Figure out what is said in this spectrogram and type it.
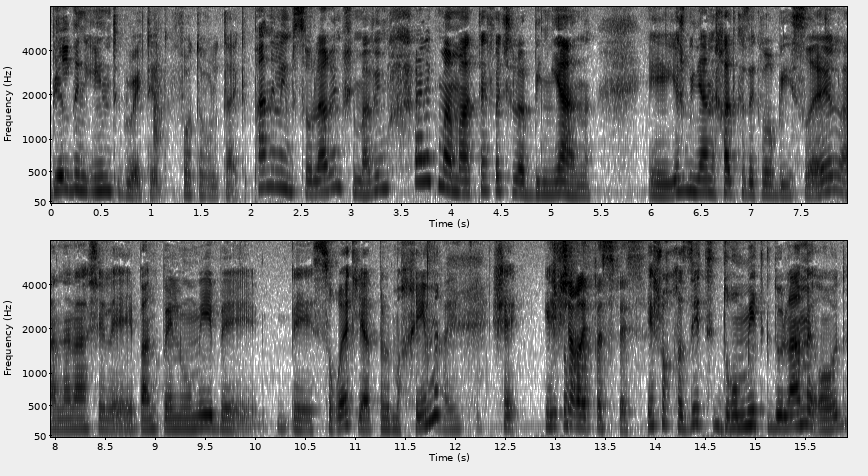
Building Integrated Photovoltaic, פאנלים סולאריים שמהווים חלק מהמעטפת של הבניין. אה, יש בניין אחד כזה כבר בישראל, ההנהלה של אה, בנק בינלאומי בסורק ליד פלמחים, ראיתי. אי לו אפשר לפספס. יש לו חזית דרומית גדולה מאוד,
